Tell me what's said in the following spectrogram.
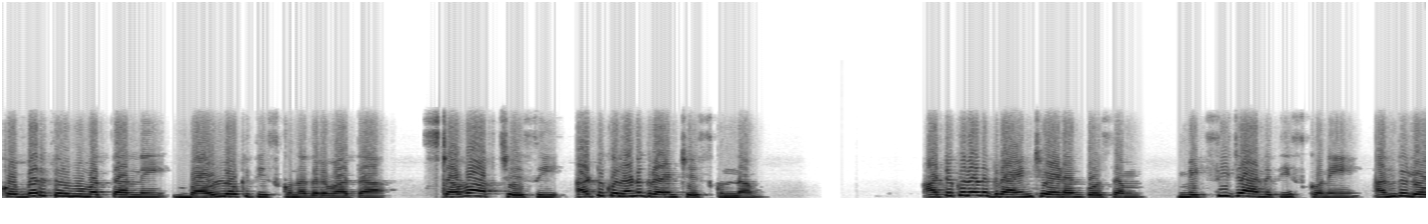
కొబ్బరి తురుము మొత్తాన్ని బౌల్లోకి తీసుకున్న తర్వాత స్టవ్ ఆఫ్ చేసి అటుకులను గ్రైండ్ చేసుకుందాం. అటుకులను గ్రైండ్ చేయడం కోసం మిక్సీ జార్ని తీసుకొని అందులో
